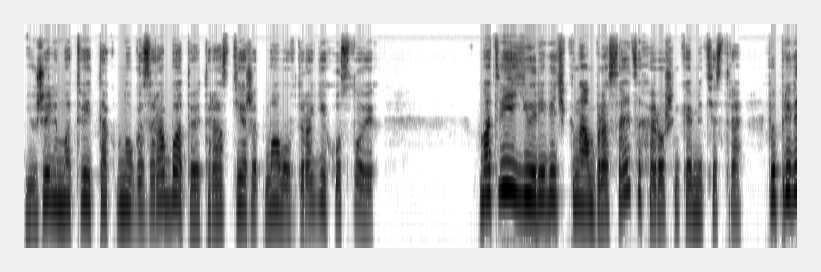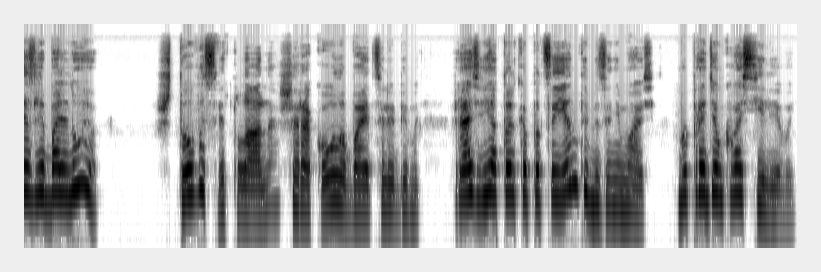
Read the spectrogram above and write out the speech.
Неужели Матвей так много зарабатывает, раз держит маму в дорогих условиях? «Матвей Юрьевич, к нам бросается хорошенькая медсестра. Вы привезли больную?» «Что вы, Светлана?» — широко улыбается любимый. «Разве я только пациентами занимаюсь? Мы пройдем к Васильевой».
